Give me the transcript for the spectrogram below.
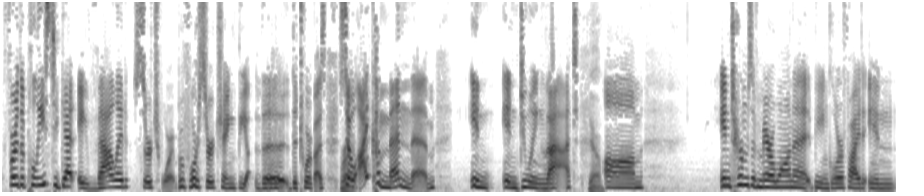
for the police to get a valid search warrant before searching the the the tour bus. So I commend them in in doing that. Yeah. Um, in terms of marijuana being glorified in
